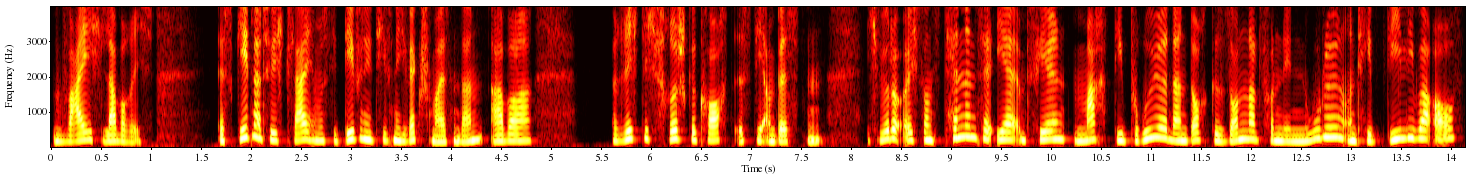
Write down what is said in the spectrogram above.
weich, labberig. Es geht natürlich klar, ihr müsst die definitiv nicht wegschmeißen dann, aber richtig frisch gekocht ist die am besten. Ich würde euch sonst tendenziell eher empfehlen, macht die Brühe dann doch gesondert von den Nudeln und hebt die lieber auf,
